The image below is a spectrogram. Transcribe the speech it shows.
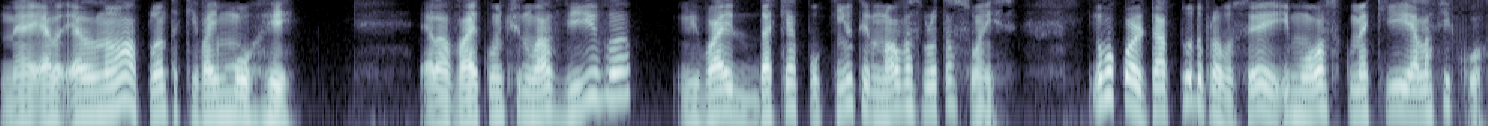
né? Ela, ela não é uma planta que vai morrer. Ela vai continuar viva e vai daqui a pouquinho ter novas brotações. Eu vou cortar tudo para você e mostro como é que ela ficou.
